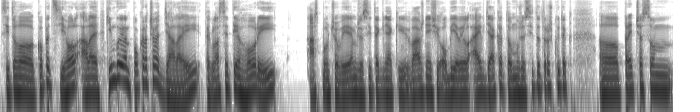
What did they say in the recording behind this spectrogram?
si toho kopec stihol, ale kým budem pokračovať ďalej, tak vlastne tie hory aspoň čo viem, že si tak nejaký vážnejšie objavil aj vďaka tomu, že si to trošku tak uh, predčasom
